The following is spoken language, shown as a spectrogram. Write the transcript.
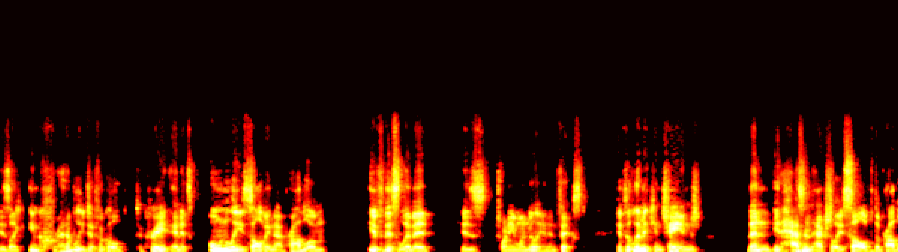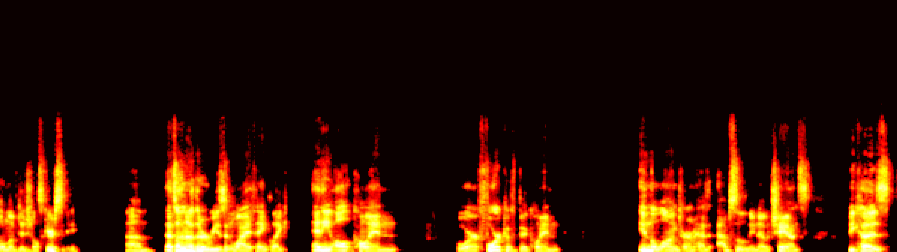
is like incredibly difficult to create and it's only solving that problem if this limit is 21 million and fixed if the limit can change, then it hasn't actually solved the problem of digital scarcity. Um, that's another reason why I think like any altcoin or fork of Bitcoin in the long term has absolutely no chance because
